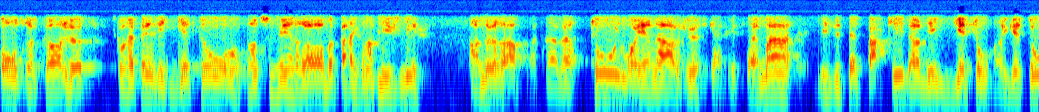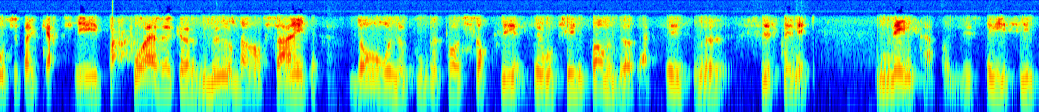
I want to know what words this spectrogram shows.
Autre cas, là, ce qu'on appelle les ghettos, on s'en souviendra, ben, par exemple les Juifs. En Europe, à travers tout le Moyen Âge jusqu'à récemment, ils étaient parqués dans des ghettos. Un ghetto, c'est un quartier, parfois avec un mur d'enceinte dont on ne pouvait pas sortir. C'est aussi une forme de racisme systémique. Mais ça n'a pas existé ici.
